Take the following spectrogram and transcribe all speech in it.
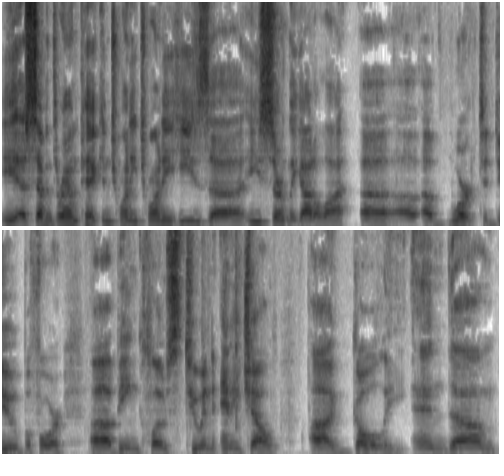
he, a seventh round pick in 2020. He's uh, he's certainly got a lot of work to do before being close to an NHL goalie. And um,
